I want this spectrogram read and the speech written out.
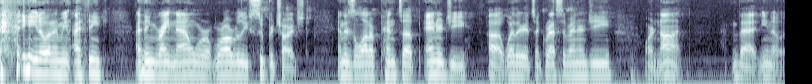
you know what I mean. I think I think right now we're we're all really supercharged, and there's a lot of pent up energy, uh, whether it's aggressive energy or not. That you know,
